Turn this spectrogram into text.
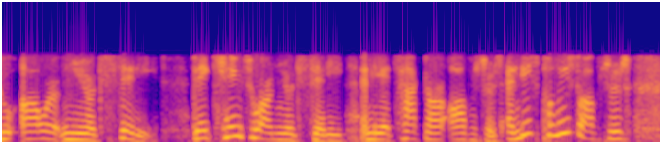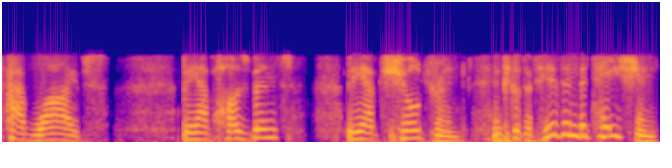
to our New York City. They came to our New York City and they attacked our officers. And these police officers have wives, they have husbands, they have children. And because of his invitation,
